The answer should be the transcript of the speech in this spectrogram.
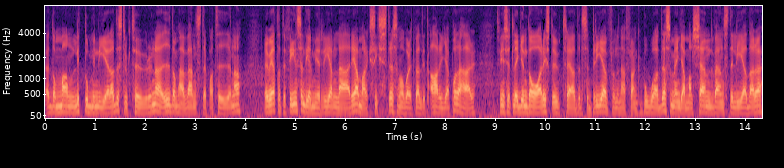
eh, de manligt dominerade strukturerna i de här vänsterpartierna. Jag vet att det finns en del mer renläriga marxister som har varit väldigt arga på det här. Det finns ett legendariskt utträdelsebrev från den här Frank Både som är en gammal känd vänsterledare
